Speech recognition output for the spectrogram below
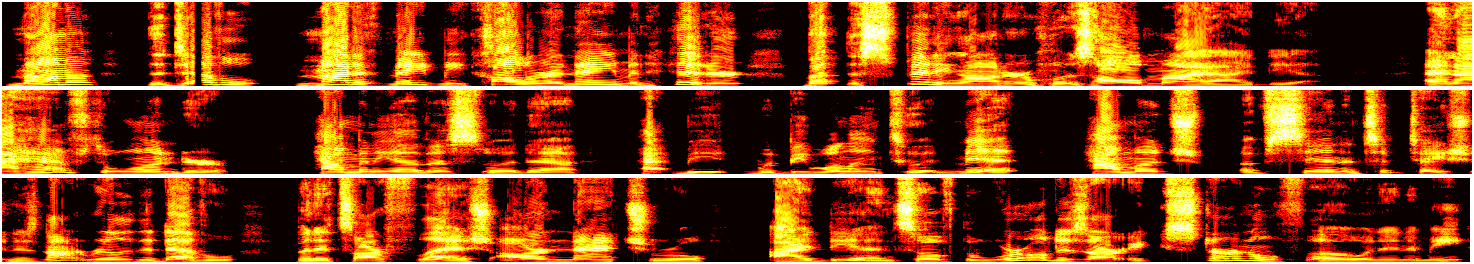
Mama, the devil might have made me call her a name and hit her, but the spitting on her was all my idea. And I have to wonder how many of us would uh, be would be willing to admit how much of sin and temptation is not really the devil, but it's our flesh, our natural idea. And so, if the world is our external foe and enemy,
